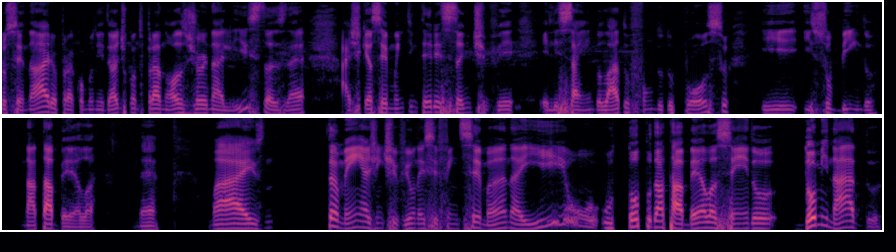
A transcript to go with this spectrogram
o cenário, para a comunidade, quanto para nós jornalistas, né? Acho que ia ser muito interessante ver ele saindo lá do fundo do poço e, e subindo na tabela, né? Mas também a gente viu nesse fim de semana aí o, o topo da tabela sendo dominado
